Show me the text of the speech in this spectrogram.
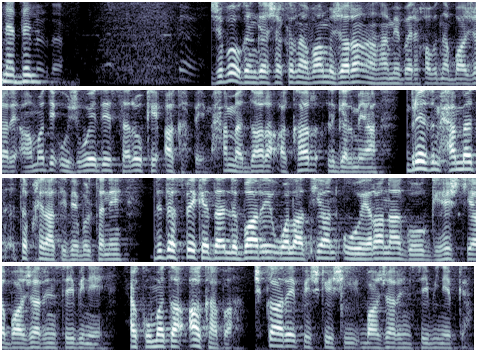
nebin. جبو گنگشا کرنا وان مجاران آن همی بری خوابدنا باجاری آمدی و جوید سروک اکپی محمد دارا اکار لگلمیا بریز محمد تبخیراتی به بلتنی دی دست بیک دا لباری ولاتیان و ویرانا گو گهشتیا باجارین سیبینی حکومت اکپا چکار پیشکشی باجارین سیبینی بکن؟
